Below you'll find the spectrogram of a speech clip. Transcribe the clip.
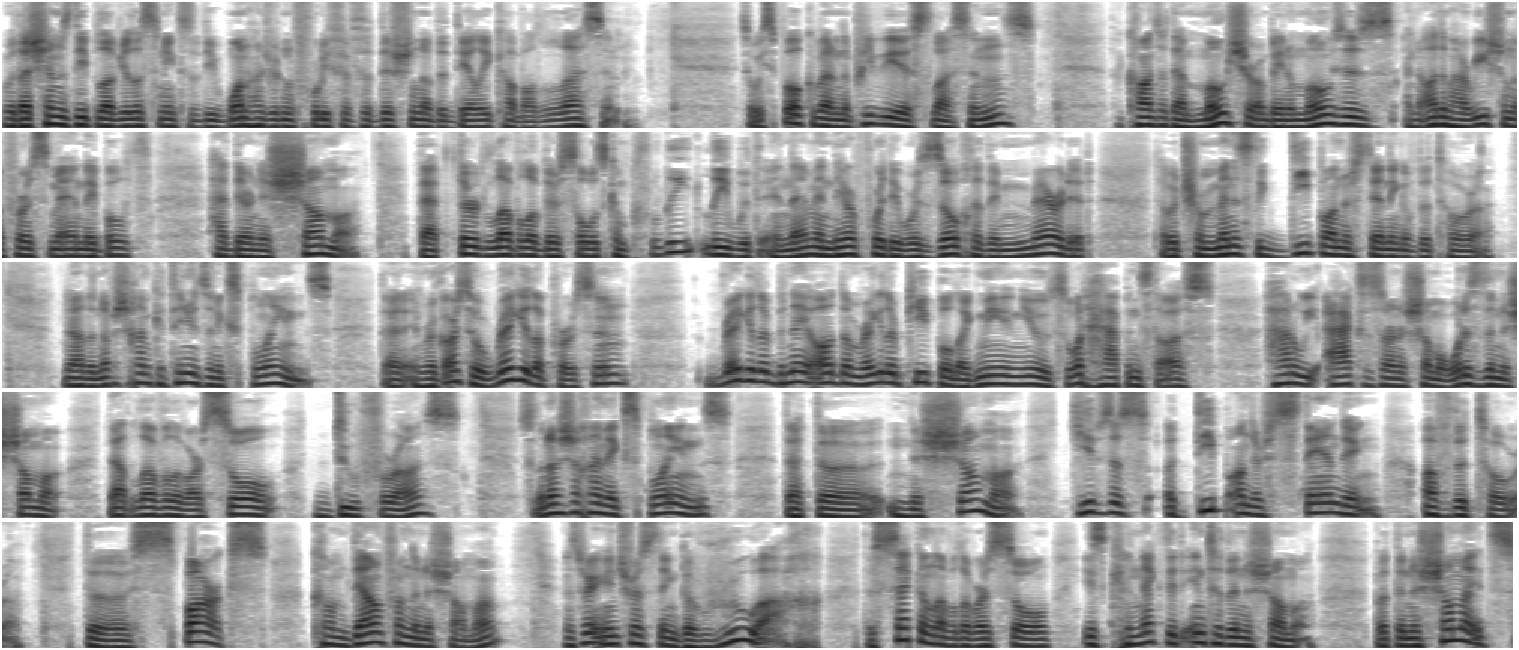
With Hashem's deep love, you're listening to the 145th edition of the Daily Kabbalah lesson. So we spoke about in the previous lessons the concept that Moshe Rabbeinu, Moses, and Adam Harishon, the first man, they both had their neshama. That third level of their soul was completely within them, and therefore they were zocha, they merited to have a tremendously deep understanding of the Torah. Now the Nefesh HaChaim continues and explains that in regards to a regular person, regular bnei adam, regular people like me and you. So what happens to us? How do we access our neshama? What does the neshama, that level of our soul, do for us? So the Nefesh HaChaim explains that the neshama gives us a deep understanding of the Torah. The sparks come down from the neshama. It's very interesting. The ruach, the second level of our soul, is connected into the neshama, but the neshama itself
